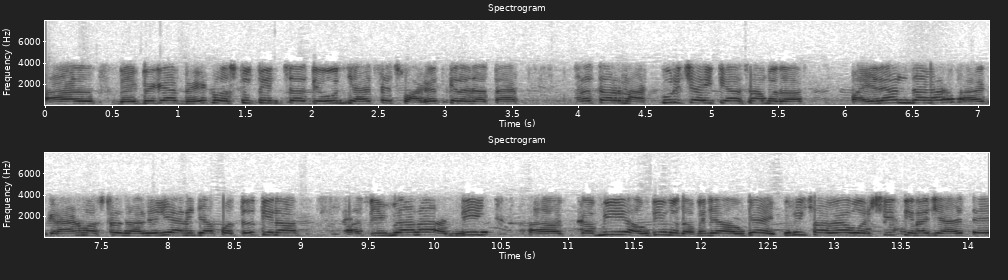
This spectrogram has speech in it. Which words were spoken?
वेगवेगळ्या भेटवस्तू त्यांचं देऊन जे आहे ते स्वागत केलं जात आहे. खरं तर नागपूरच्या इतिहासामध्ये पहिल्यांदा ग्रँड मास्टर झालेली आणि ज्या पद्धतीनं दिव्यानं अगदी कमी अवधीमध्ये म्हणजे अवघ्या एकोणीसाव्या वर्षी तिनं जे आहे ते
